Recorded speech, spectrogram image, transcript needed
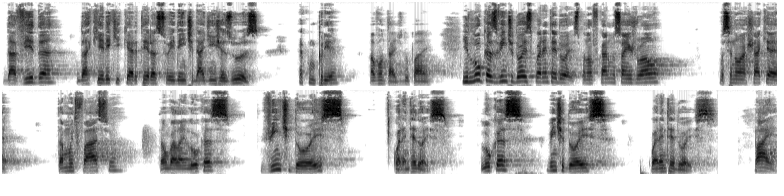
da vida daquele que quer ter a sua identidade em Jesus é cumprir a vontade do Pai. E Lucas 22, 42, para não ficarmos só em João, você não achar que é tá muito fácil, então vai lá em Lucas 22, 42. Lucas 22, 42. Pai,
